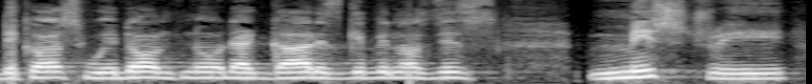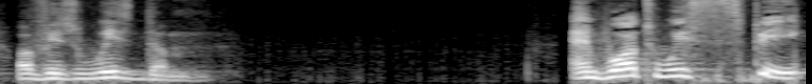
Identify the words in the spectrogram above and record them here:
because we don't know that God is giving us this mystery of his wisdom. And what we speak,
